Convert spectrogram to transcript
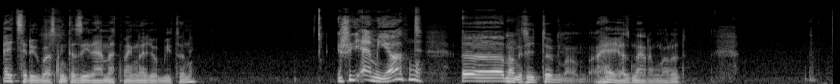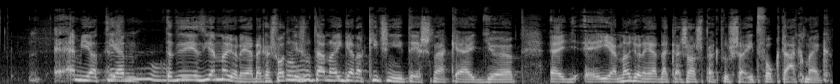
egyszerűbb az, mint az élelmet megnagyobbítani. És hogy emiatt, ö, Mármint, hogy több, a hely az már marad. Emiatt ilyen, tehát ez ilyen nagyon érdekes volt, és utána igen, a kicsinyítésnek egy, egy ilyen nagyon érdekes aspektusait fogták meg.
